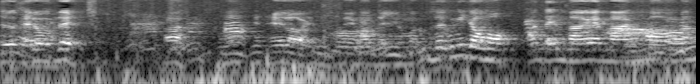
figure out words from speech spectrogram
Chưa thấy đâu đi. À, thấy rồi. Thì mà tại vì mà đứng cái trong một, anh tại mà em mà không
